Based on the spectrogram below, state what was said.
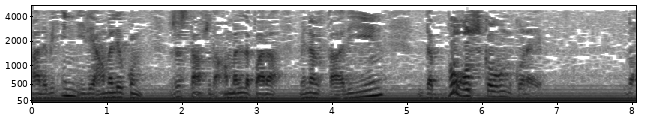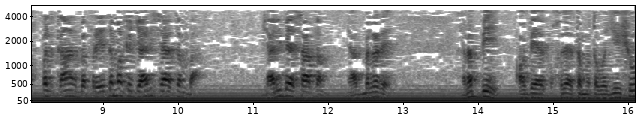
قال بي اني لعملكم زستا صد عمل لپاره من القالين د بغض کون کو نه نو خپل کار به پرېدمه کې جاری ساتم با جاری به ساتم یاد بلره ربي او به خدای ته متوجي شو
